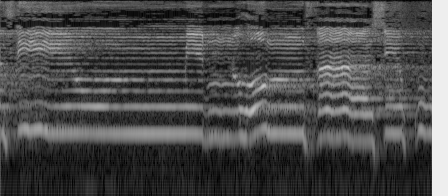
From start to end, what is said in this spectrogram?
وكثير منهم فاسقون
